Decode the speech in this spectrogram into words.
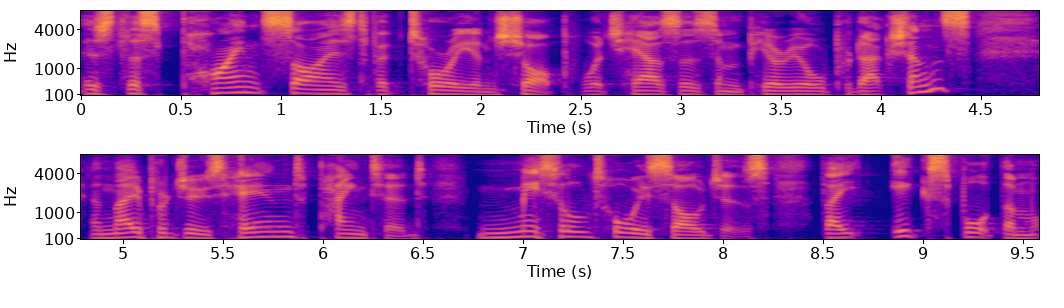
is this pint sized Victorian shop, which houses Imperial Productions. And they produce hand painted metal toy soldiers. They export them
